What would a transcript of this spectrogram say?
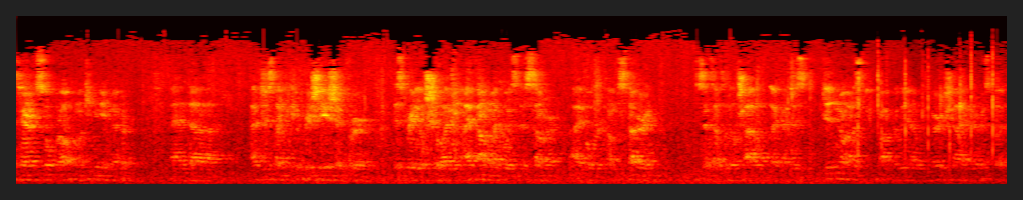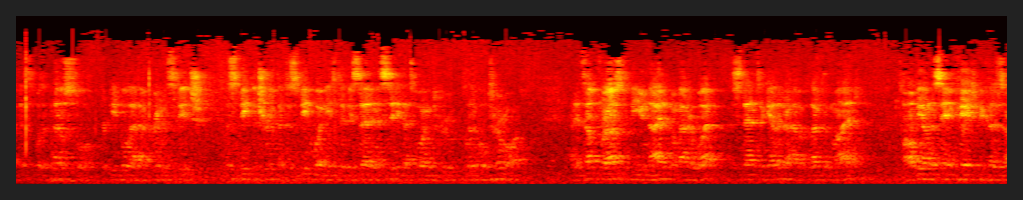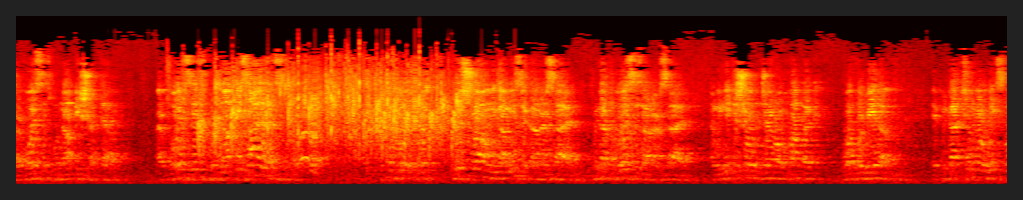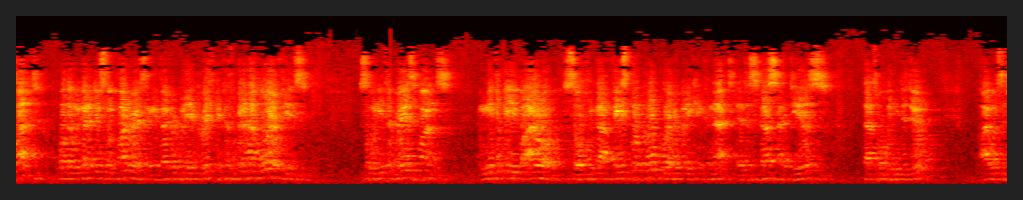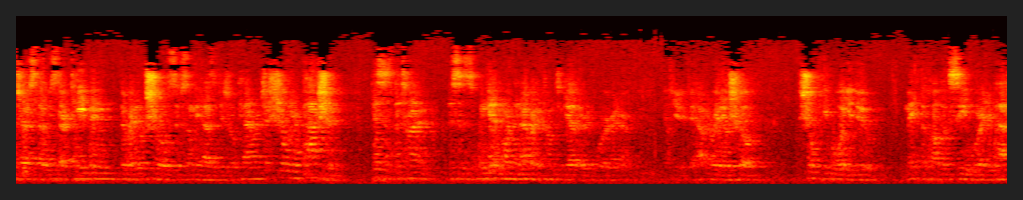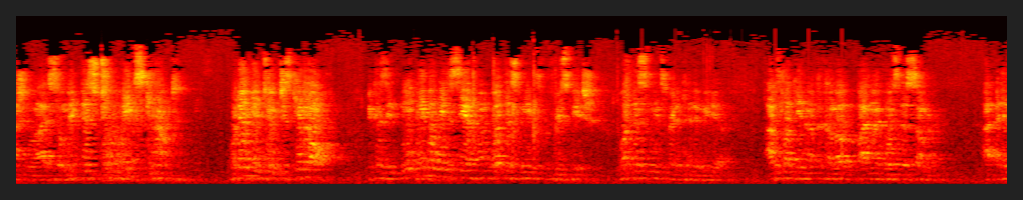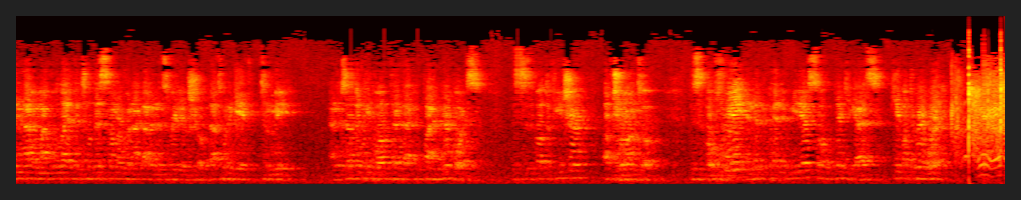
Derek Sobral. I'm a community member. And uh, I'd just like to give appreciation for this radio show. I mean, I found my voice this summer. I've overcome stuttering since I was a little child. Like, I just didn't know how to speak properly, I was very shy and nervous, but this was a pedestal for people that have freedom of speech, to speak the truth and to speak what needs to be said in a city that's going through political turmoil. And it's up for us to be united no matter what, to stand together, to have a collective mind, all be on the same page because our voices will not be shut down. Our voices will not be silenced. Because we're, we're, strong, we got music on our side, we got the voices on our side, and we need to show the general public what we're made of. If we got two more weeks left, well then we got to do some fundraising if everybody agrees because we're going to have lawyer fees. So we need to raise funds. We need to be viral. So if we got Facebook group where everybody can connect and discuss ideas, that's what we need to do. I would suggest that we start taping the radio shows if somebody has a digital camera. Just show your passion. This is the time. This is we get more than ever to come together if we're here. If you, if you have a radio show, show people what you do. Make the public see where your passion lies. So make this two weeks count. Whatever you do, just give it all. Because it, people need to see what this means for free speech, what this means for independent media. I was lucky enough to come out and find my voice this summer. I, I didn't have it my whole life until this summer when I got in this radio show. That's what it gave to me. And there's other people out there that can find their voice. This is about the future of Toronto. This is about free and independent media, so thank you guys. Keep up the great work.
